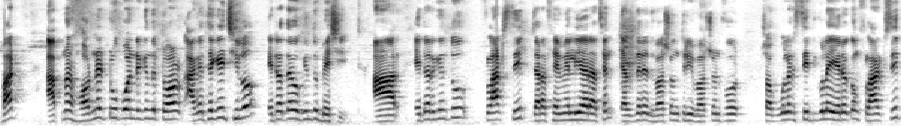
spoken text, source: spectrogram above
বাট আপনার হর্নের টু পয়েন্টের কিন্তু টর্ক আগে থেকেই ছিল, এটাতেও কিন্তু বেশি। আর এটার কিন্তু ফ্ল্যাট সিট যারা ফ্যামিলিয়ার আছেন এফজেরেস ভার্সন থ্রি ভার্সন ফোর সবগুলোর সিটগুলোই এরকম ফ্ল্যাট সিট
